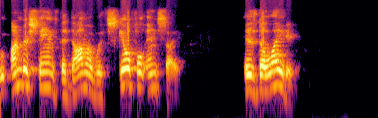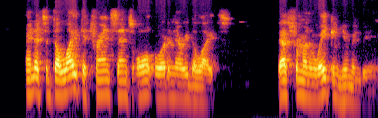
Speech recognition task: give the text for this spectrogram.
who understands the Dhamma with skillful insight, is delighted. And it's a delight that transcends all ordinary delights. That's from an awakened human being.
